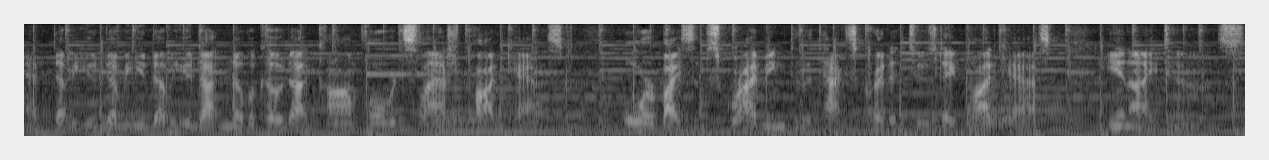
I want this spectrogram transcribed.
at www.novoco.com forward slash podcast or by subscribing to the Tax Credit Tuesday podcast in iTunes.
